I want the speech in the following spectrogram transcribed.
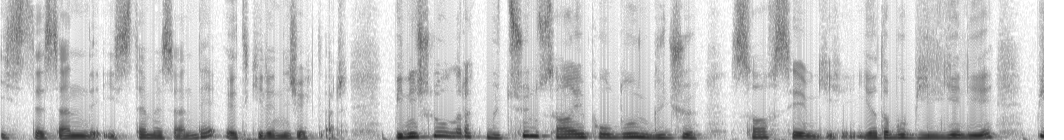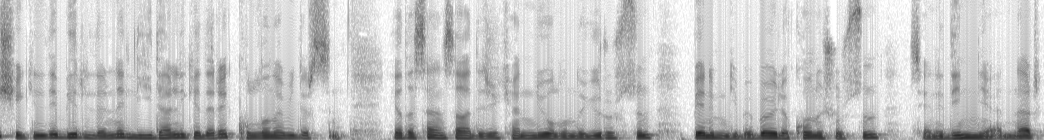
istesen de istemesen de etkilenecekler. Bilinçli olarak bütün sahip olduğun gücü saf sevgiyi ya da bu bilgeliği bir şekilde birilerine liderlik ederek kullanabilirsin. Ya da sen sadece kendi yolunda yürürsün, benim gibi böyle konuşursun, seni dinleyenler,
